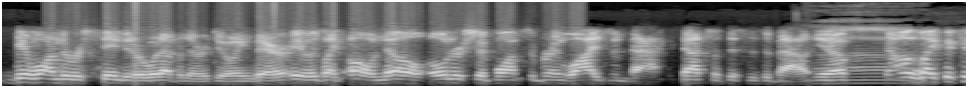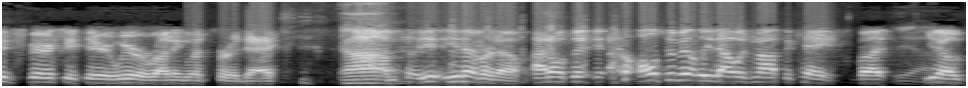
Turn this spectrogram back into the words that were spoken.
they wanted to rescind it or whatever they were doing there. It was like, oh no, ownership wants to bring Wiseman back. That's what this is about. You know, uh, that was like the conspiracy theory we were running with for a day. Um, so you, you never know. I don't think ultimately that was not the case, but yeah. you know,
